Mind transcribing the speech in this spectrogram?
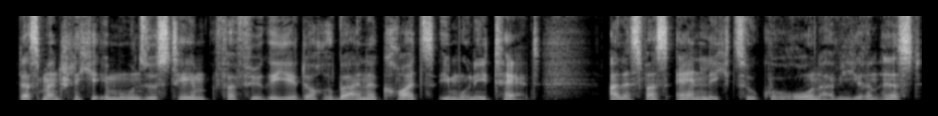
Das menschliche Immunsystem verfüge jedoch über eine Kreuzimmunität, alles, was ähnlich zu Coronaviren ist,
